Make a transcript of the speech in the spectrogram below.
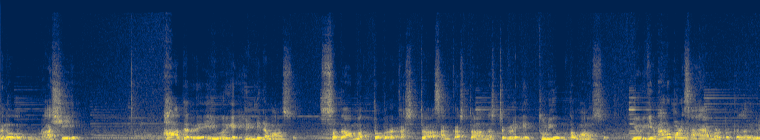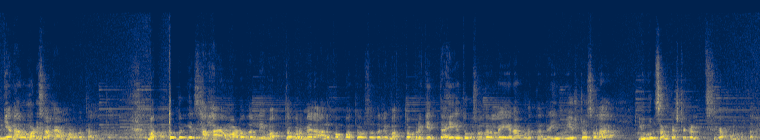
ಅನು ರಾಶಿ, ಆದರೆ ಇವರಿಗೆ ಹೆಣ್ಣಿನ ಮನಸ್ಸು, ಸದಾ ಮತ್ತೊಬ್ಬರ ಕಷ್ಟ, ಸಂಕಷ್ಟ, ನಷ್ಟಗಳಿಗೆ ತುಡಿಯುವಂಥ ಮನಸ್ಸು. ಇವ್ರಿಗೆ ಏನಾರು ಮಾಡಿ ಸಹಾಯ ಮಾಡಬೇಕಲ್ಲ, ಇವ್ರಿಗೆ ಏನಾರು ಮಾಡಿ ಸಹಾಯ ಮಾಡಬೇಕಲ್ಲ ಅಂತ. ಮತ್ತೊಬ್ಬರಿಗೆ ಸಹಾಯ ಮಾಡೋದಲ್ಲಿ ಮತ್ತೊಬ್ಬರ ಮೇಲೆ ಅನುಕಂಪ ತೋರಿಸೋದ್ರಲ್ಲಿ, ಮತ್ತೊಬ್ಬರಿಗೆ ದಯೆ ತೋರಿಸೋದ್ರಲ್ಲಿ ಏನಾಗ್ಬಿಡುತ್ತೆ ಅಂದರೆ, ಇವರು ಎಷ್ಟೋ ಸಲ ಇವ್ರ ಸಂಕಷ್ಟಗಳು ಸಿಗಾಕೊಂಡ್ಬಿಡ್ತಾರೆ.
